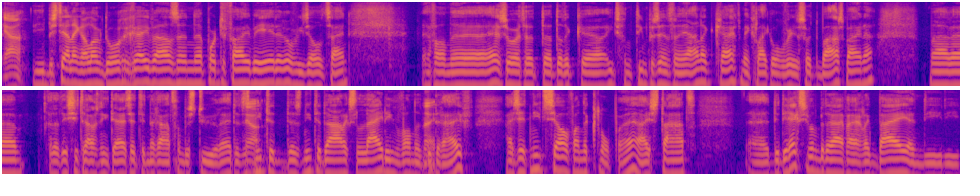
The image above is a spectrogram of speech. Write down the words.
Ja, die bestelling al lang doorgegeven... aan zijn eh, portefeuillebeheerder, of wie zal het zijn... En van eh, hè, zorg dat, dat, dat ik eh, iets van 10% van de aandelen krijg. Dan ben ik gelijk ongeveer een soort baas bijna. Maar eh, dat is hij trouwens niet. Hij zit in de raad van bestuur. Hè. Dat, is Ja. niet de, dat is niet de dagelijkse leiding van het Nee. bedrijf. Hij zit niet zelf aan de knoppen. Hè. Hij staat de directie van het bedrijf eigenlijk bij. En die, die,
